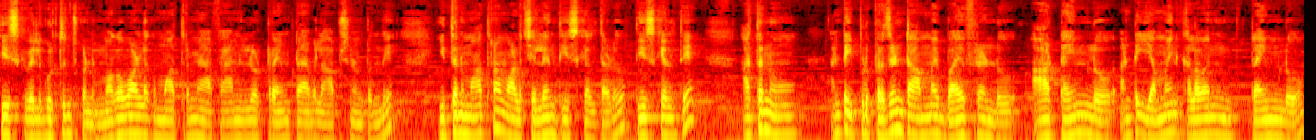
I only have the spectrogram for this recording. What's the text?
తీసుకువెళ్ళి గుర్తుంచుకోండి మగవాళ్ళకు మాత్రమే ఆ ఫ్యామిలీలో ట్రైమ్ ట్రావెల్ ఆప్షన్ ఉంటుంది. ఇతను మాత్రం వాళ్ళ చెల్లెని తీసుకెళ్తాడు. తీసుకెళ్తే అతను అంటే ఇప్పుడు ప్రజెంట్ ఆ అమ్మాయి బాయ్ ఫ్రెండ్ ఆ టైంలో అంటే ఈ అమ్మాయిని కలవని టైంలో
